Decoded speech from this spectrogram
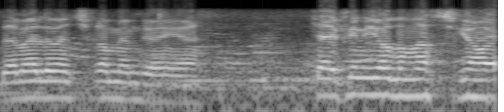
Bir de merdiven çıkamıyorum diyorsun ya. Keyfini iyi oğlum nasıl çıkıyorum o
